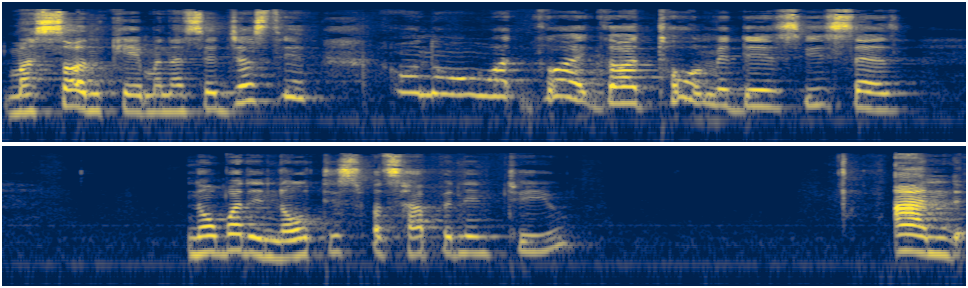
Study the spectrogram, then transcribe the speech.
my son came and I said, Justin, Oh, don't know what God, God told me this. He says, nobody noticed what's happening to you. And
